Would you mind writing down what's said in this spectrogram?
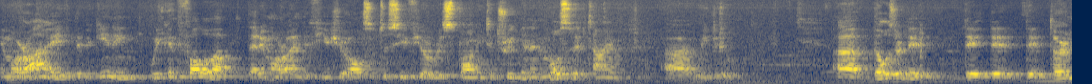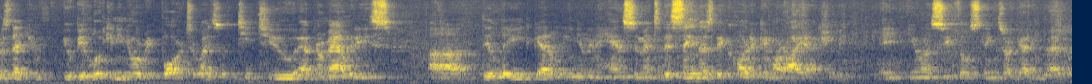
MRI in the beginning, we can follow up that MRI in the future also to see if you're responding to treatment, and most of the time uh, we do. Uh, those are the the, the, the terms that you, you'll be looking in your reports, right? So T2 abnormalities, uh, delayed gadolinium enhancement, the same as the cardiac MRI actually. And you want to see if those things are getting better.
